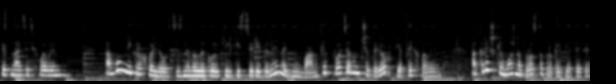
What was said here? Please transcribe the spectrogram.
15 хвилин, або в мікрохвильовці з невеликою кількістю рідини на дні банки протягом 4-5 хвилин. А кришки можна просто прокип'ятити.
